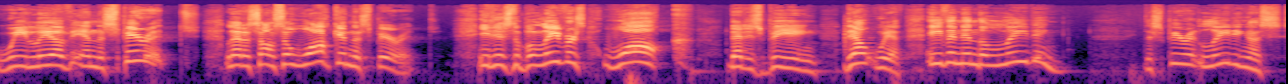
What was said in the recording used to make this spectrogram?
we live in the Spirit, let us also walk in the Spirit. It is the believer's walk that is being dealt with, even in the leading, the Spirit leading us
